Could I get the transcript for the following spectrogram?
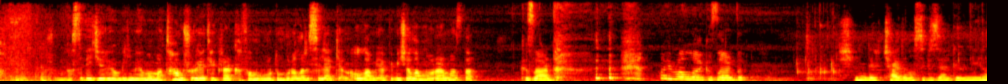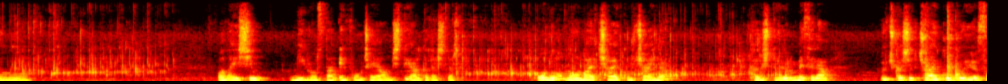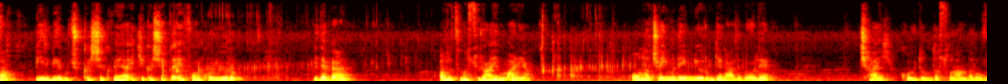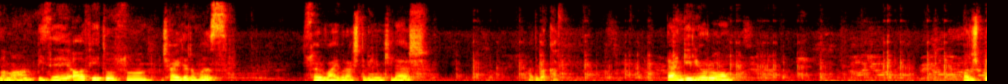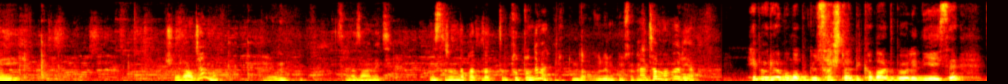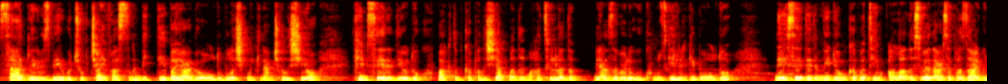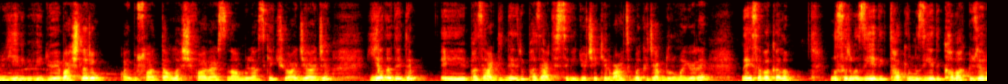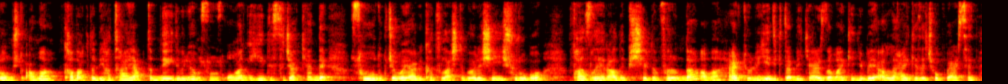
şunu nasıl beceriyorum bilmiyorum ama tam şuraya tekrar kafamı vurdum buraları silerken. Allah'ım yapayım inşallah morarmaz da. Kızardı. Vallahi kızardı. Şimdi çay da nasıl güzel görünüyor. Bana eşim Migros'tan efor çay almıştı ya arkadaşlar. Onu normal çay kurçayla karıştırıyorum. Mesela 3 kaşık çay kur koyuyorsam 1-1,5 kaşık veya 2 kaşık da efor koyuyorum. Bir de ben arıtma sürahim var ya. Onunla çayımı demliyorum. Genelde böyle çay koyduğumda soranlar oluyor. O zaman bize afiyet olsun. Çaylarımız Survivor açtı benimkiler. Hadi bakalım. Ben geliyorum. Barış Bey. Şöyle alacak mı? Sana zahmet. Mısırını da patlattım. Tuttun değil mi? Tuttum da öyle mi koysak acaba? Ha, tamam öyle yap. Hep örüyorum ama bugün saçlar bir kabardı böyle niyeyse. Saatlerimiz bir buçuk çay faslının bittiği bayağı bir oldu. Bulaşık makinem çalışıyor. Film seyrediyorduk. Baktım kapanış yapmadığımı hatırladım. Biraz da böyle uykumuz gelir gibi oldu. Neyse dedim videomu kapatayım. Allah nasip ederse pazar günü yeni bir videoya başlarım. Ay bu saatte Allah şifa versin ambulans geçiyor acı acı. Ya da dedim e, pazar dinlenirim pazartesi video çekerim. Artık bakacağım duruma göre. Neyse bakalım. Mısırımızı yedik, tatlımızı yedik. Kabak güzel olmuştu ama kabakta bir hata yaptım. Neydi biliyor musunuz? O an iyiydi sıcakken de soğudukça bayağı bir katılaştı böyle şeyi şurubu. Fazla herhalde pişirdim fırında ama her türlü yedik tabii ki her zamanki gibi. Allah herkese çok versin.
